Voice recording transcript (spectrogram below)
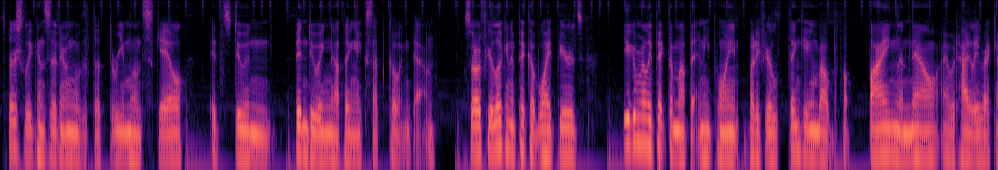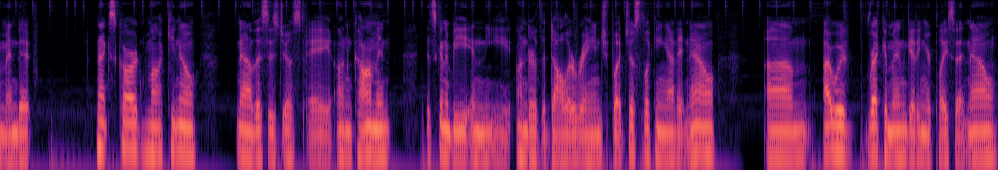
especially considering with the three month scale, it's doing been doing nothing except going down. So if you're looking to pick up Whitebeards, you can really pick them up at any point, but if you're thinking about buying them now, I would highly recommend it. Next card, Makino. Now this is just a uncommon it's going to be in the under the dollar range. But just looking at it now, um, I would recommend getting your playset now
